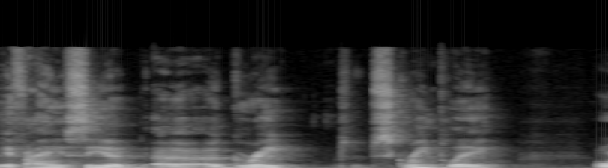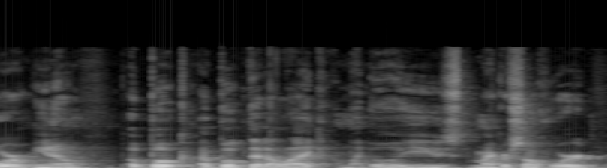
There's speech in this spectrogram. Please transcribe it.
if I see a, a, a great screenplay or you know a book a book that I like, I'm like, "Oh, you used Microsoft Word."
